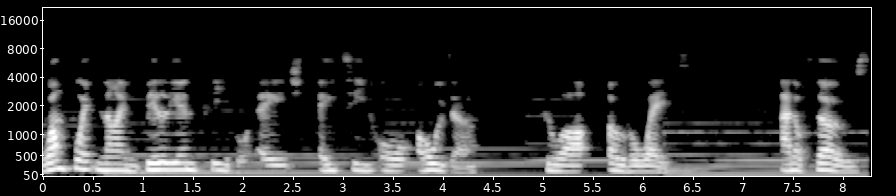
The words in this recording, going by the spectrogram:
1.9 billion people aged 18 or older who are overweight, and of those,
